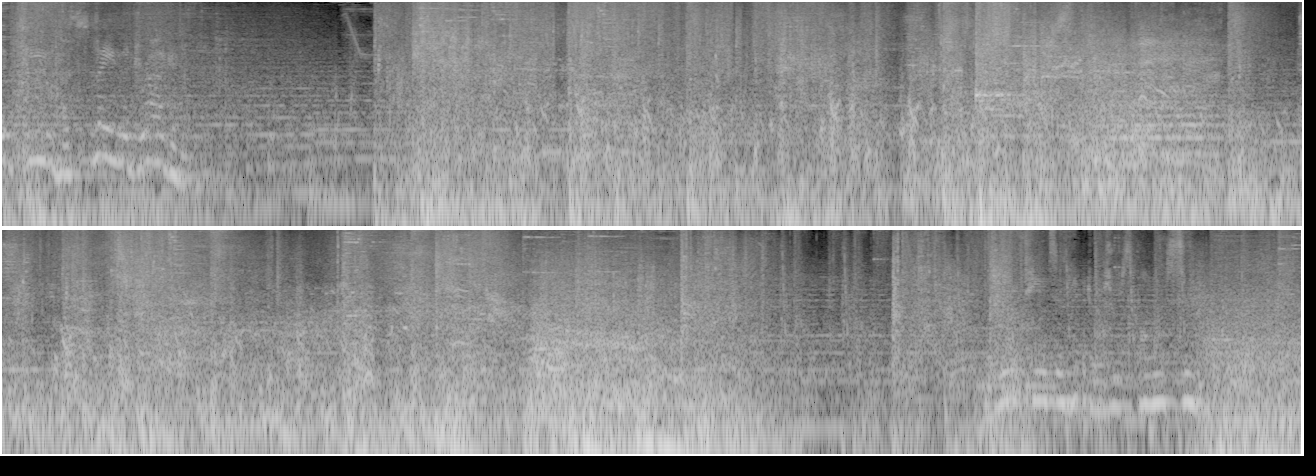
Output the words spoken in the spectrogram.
Red team has slain the dragon. Blue team's inhibitor is respawning soon.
